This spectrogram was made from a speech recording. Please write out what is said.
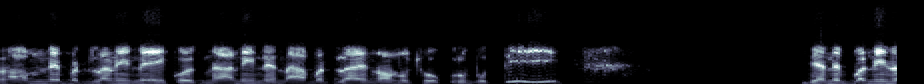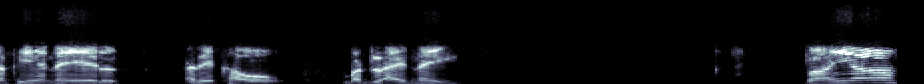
રામને બદલાણી નહીં, કોઈ જ્ઞાનીને ના બદલાય, નાનું છોકરું બુદ્ધિ જેને બની નથી, એને એ રેખાઓ બદલાય નહીં. તો અહીંયા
